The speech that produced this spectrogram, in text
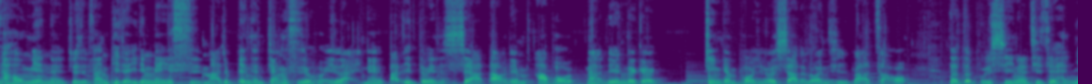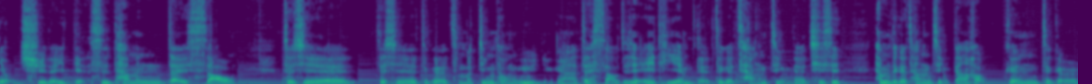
那后面呢，就是反正 Peter 一定没死嘛，就变成僵尸回来呢，把一堆人吓到，连阿婆那连那个。King 跟 Porsche 都吓得乱七八糟哦。那这部戏呢，其实很有趣的一点是，他们在烧这些这些这个什么金童玉女啊，在烧这些 ATM 的这个场景呢，其实他们这个场景刚好跟这个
